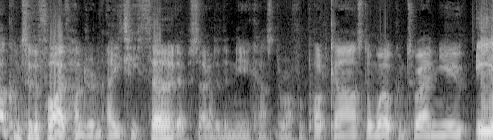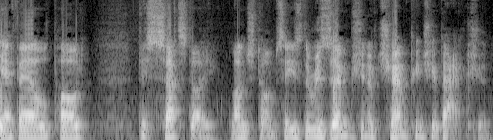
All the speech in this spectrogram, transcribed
Welcome to the 583rd episode of the New Customer Offer Podcast, and welcome to our new EFL pod. This Saturday, lunchtime, sees the resumption of Championship action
